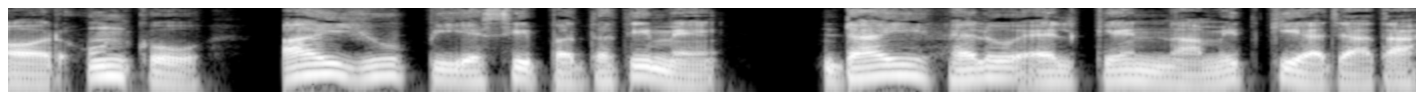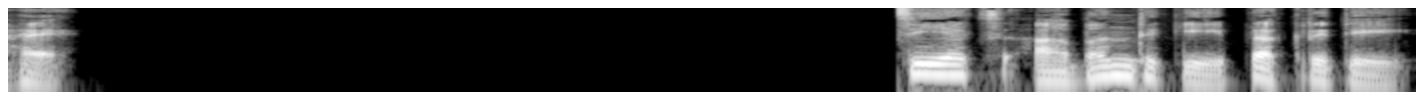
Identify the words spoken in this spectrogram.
और उनको आईयूपीएसी पद्धति में डाई हेलो एल्केन नामित किया जाता है। सीएक्स आबंध की प्रकृति।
